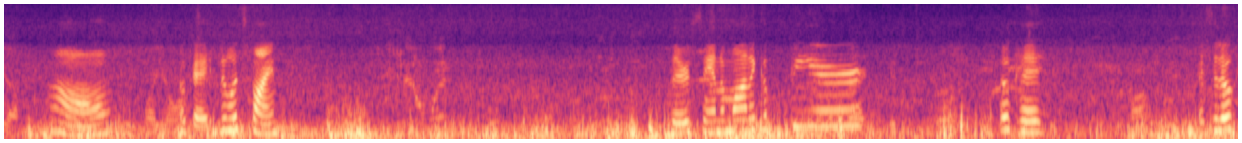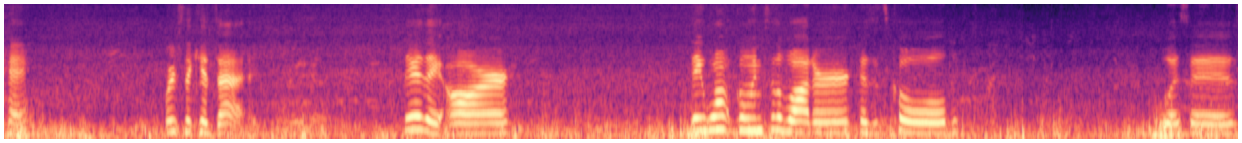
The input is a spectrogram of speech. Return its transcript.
Yeah. Oh, Well, you okay. No, it's fine. There's Santa Monica Pier. Okay. I said okay. Where's the kids at? There they are. They won't go into the water because it's cold. Wusses.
